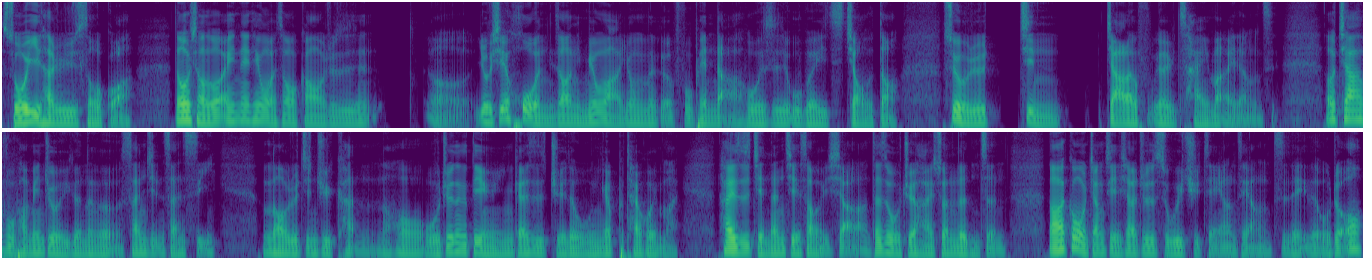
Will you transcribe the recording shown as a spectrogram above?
所以他就去搜刮。然后我想说，哎，那天晚上我刚好就是呃有些货你知道你没有办法用那个 f o o Panda 或者是 Uber 一直叫得到，所以我就进。家乐福要去拆买这样子，然后家乐福旁边就有一个那个三井三 C，然后我就进去看，然后我觉得那个店员应该是觉得我应该不太会买，他也是简单介绍一下啦，但是我觉得还算认真，然后他跟我讲解一下就是 Switch 怎样怎样之类的，我就哦，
